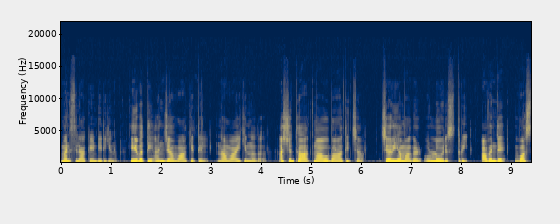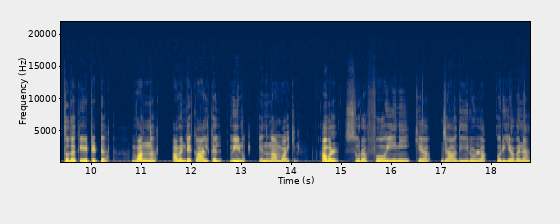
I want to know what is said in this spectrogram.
മനസ്സിലാക്കേണ്ടിയിരിക്കുന്നു. ഇരുപത്തി അഞ്ചാം വാക്യത്തിൽ നാം വായിക്കുന്നത് അശുദ്ധ ആത്മാവ് ബാധിച്ച ചെറിയ മകൾ ഉള്ളൊരു സ്ത്രീ അവന്റെ വസ്തുത കേട്ടിട്ട് വന്ന് അവന്റെ കാൽക്കൽ വീണു എന്ന് നാം വായിക്കുന്നു. അവൾ സുറഫോയിനിക്ക ജാതിയിലുള്ള ഒരു യവന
